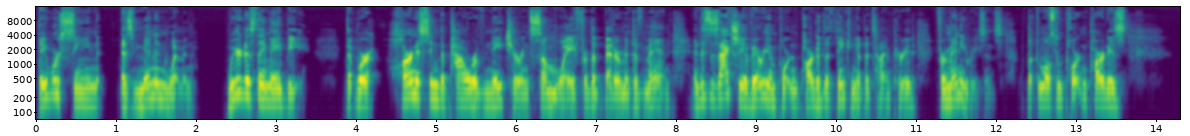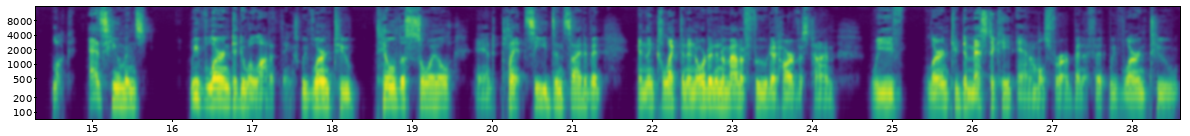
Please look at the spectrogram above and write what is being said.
They were seen as men and women weird as they may be, that we're harnessing the power of nature in some way for the betterment of man. And this is actually a very important part of the thinking of the time period for many reasons. But the most important part is look, as humans, we've learned to do a lot of things. We've learned to till the soil and plant seeds inside of it and then collect an inordinate amount of food at harvest time. We've learned to domesticate animals for our benefit. We've learned to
